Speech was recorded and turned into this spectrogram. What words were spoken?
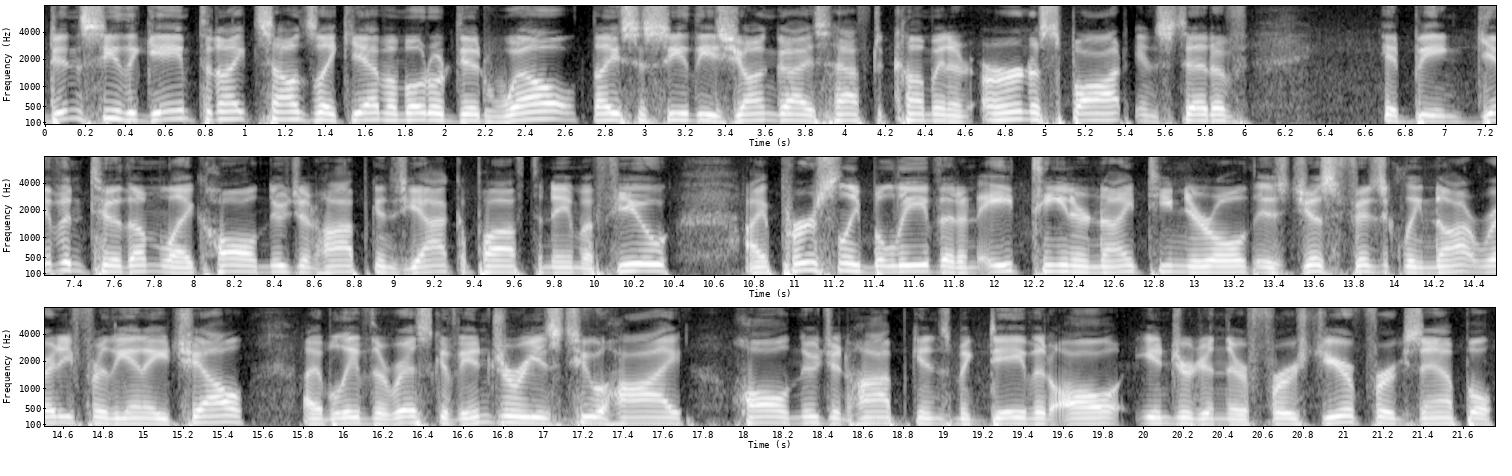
didn't see the game tonight. Sounds like Yamamoto did well. Nice to see these young guys have to come in and earn a spot instead of it being given to them, like Hall, Nugent Hopkins, Yakupov, to name a few. I personally believe that an 18 or 19 year old is just physically not ready for the NHL. I believe the risk of injury is too high. Hall, Nugent Hopkins, McDavid, all injured in their first year, for example.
